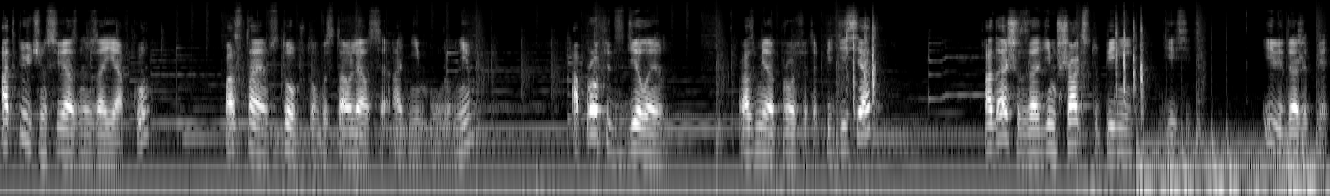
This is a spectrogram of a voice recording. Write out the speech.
Отключим связанную заявку. Поставим стоп, чтобы выставлялся одним уровнем. А профит сделаем размер профита 50. А дальше зададим шаг ступеней 10 или даже 5.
